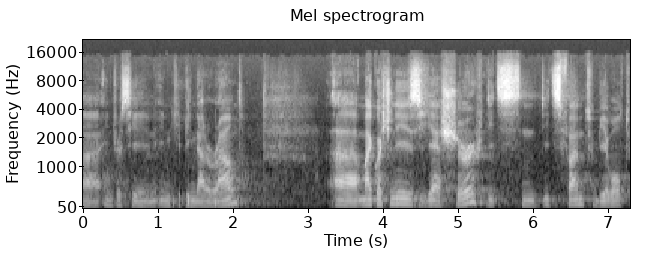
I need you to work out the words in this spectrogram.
uh, interested in, in, keeping that around. Uh, my question is, yeah, sure, it's, it's fun to be able to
